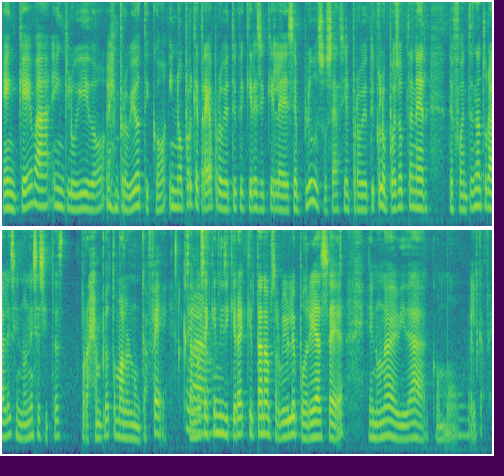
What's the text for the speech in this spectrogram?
¿En qué va incluido el probiótico? Y no porque traiga probiótico quiere decir que le dé ese plus. O sea, si el probiótico lo puedes obtener de fuentes naturales y no necesitas, por ejemplo, tomarlo en un café. O sea, no sé qué, ni siquiera qué tan absorbible podría ser en una bebida como el café.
